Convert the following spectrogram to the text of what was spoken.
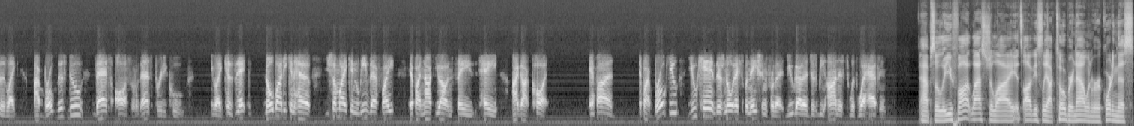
to like I broke this dude, that's awesome. That's pretty cool. Like, cause nobody can have somebody can leave that fight if I knock you out and say, "Hey, I got caught." If I if I broke you, you can't. There's no explanation for that. You gotta just be honest with what happened. Absolutely. You fought last July. It's obviously October now when we're recording this.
